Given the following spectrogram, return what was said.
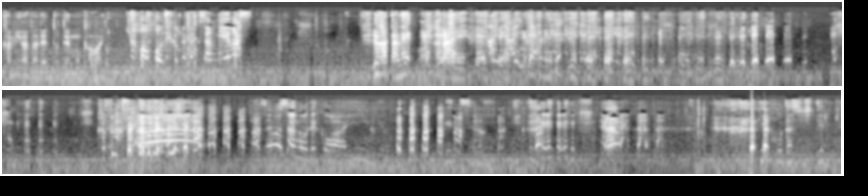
髪型でとても可愛い。今日もおでこがたくさん見えます。よかったね。カズマさんがあー松山さんのおでこはい。い。んよ横出ししてるけどさ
